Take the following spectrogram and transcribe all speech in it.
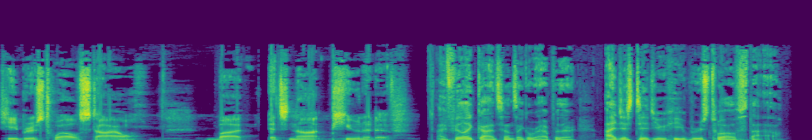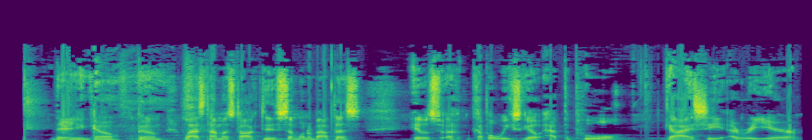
Hebrews 12 style, but it's not punitive. I feel like God sounds like a rapper there. I just did you Hebrews 12 style. There you go. Boom. Last time I was talking to someone about this, it was a couple weeks ago at the pool. Guy I see every year,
